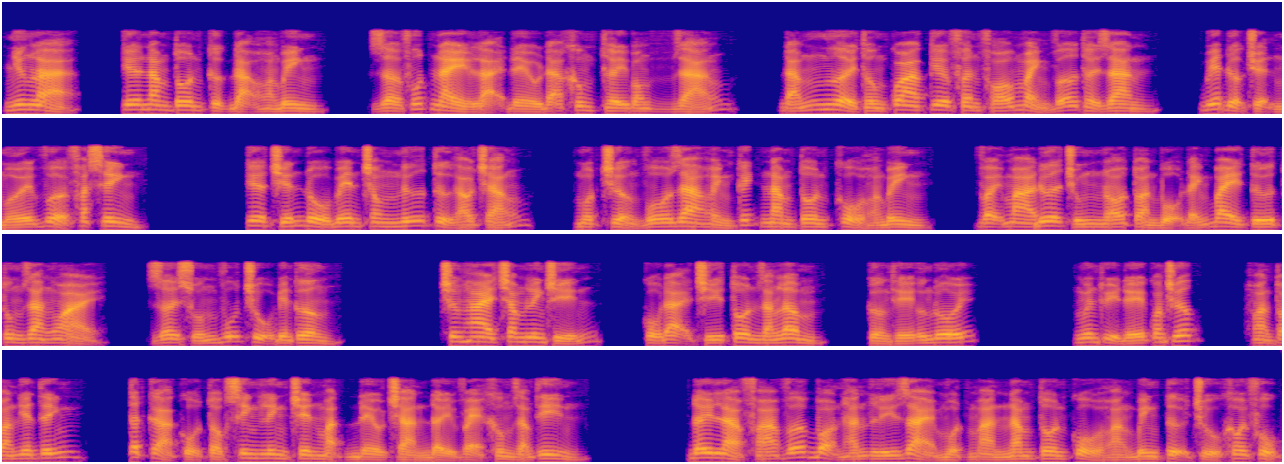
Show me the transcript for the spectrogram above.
Nhưng là, kia năm tôn cực đạo hoàng minh giờ phút này lại đều đã không thấy bóng dáng, đám người thông qua kia phân phó mảnh vỡ thời gian biết được chuyện mới vừa phát sinh. Kia chiến đồ bên trong nữ tử áo trắng, một trưởng vô gia hoành kích năm tôn cổ hoàng binh, vậy mà đưa chúng nó toàn bộ đánh bay tứ tung ra ngoài, rơi xuống vũ trụ biên cương. Chương hai trăm linh chín, cổ đại trí tôn giáng lâm, cường thế ứng đối. Nguyên thủy đế quan trước, hoàn toàn yên tĩnh, tất cả cổ tộc sinh linh trên mặt đều tràn đầy vẻ không dám tin. Đây là phá vỡ bọn hắn lý giải một màn năm tôn cổ hoàng binh tự chủ khôi phục,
